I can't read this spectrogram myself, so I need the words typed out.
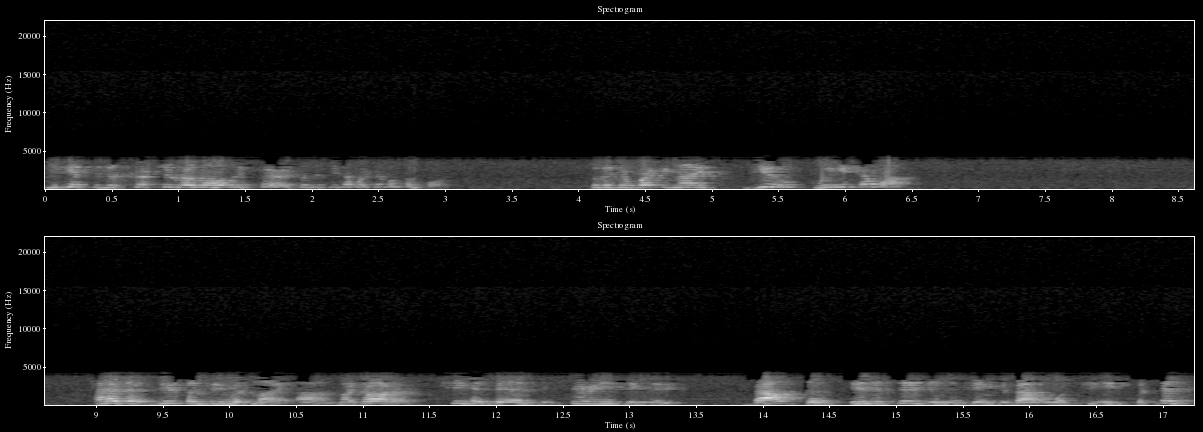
You get the description from the Holy Spirit so that you know what you're looking for. So that you'll recognize you when you show up. I had to do something with my um, my daughter. She had been experiencing these bouts of indecision and things about what she needs to finish.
